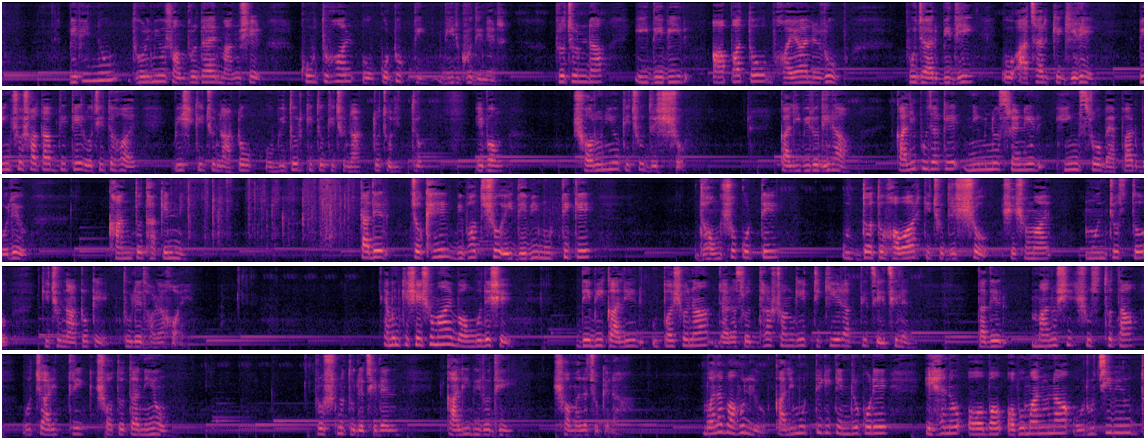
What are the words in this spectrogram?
বিভিন্ন ধর্মীয় সম্প্রদায়ের মানুষের কৌতূহল ও কটুক্তি দীর্ঘদিনের। প্রচণ্ডা এই দেবীর আপাত ভয়াল রূপ, পূজার বিধি ও আচারকে ঘিরে বিংশ শতাব্দীতে রচিত হয় বেশ কিছু নাটক ও বিতর্কিত কিছু নাট্য চরিত্র এবং স্মরণীয় কিছু দৃশ্য। কালী বিরোধীরা কালী পূজাকে নিম্ন শ্রেণির হিংস্র ব্যাপার বলেও ক্ষান্ত থাকেননি। তাদের চোখে বিভৎস এই দেবী মূর্তিকে ধ্বংস করতে উদ্যত হওয়ার কিছু দৃশ্য সে সময় মঞ্চস্থ কিছু নাটকে তুলে ধরা হয়। এমনকি সে সময় বঙ্গদেশে দেবী কালীর উপাসনা যারা শ্রদ্ধার সঙ্গে টিকিয়ে রাখতে চেয়েছিলেন, তাদের মানসিক সুস্থতা ও চারিত্রিক সততা নিয়েও প্রশ্ন তুলেছিলেন কালী বিরোধী সমালোচকেরা। বলা বাহুল্য, কালীমূর্তিকে কেন্দ্র করে এহেন অবমাননা ও রুচি বিরুদ্ধ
